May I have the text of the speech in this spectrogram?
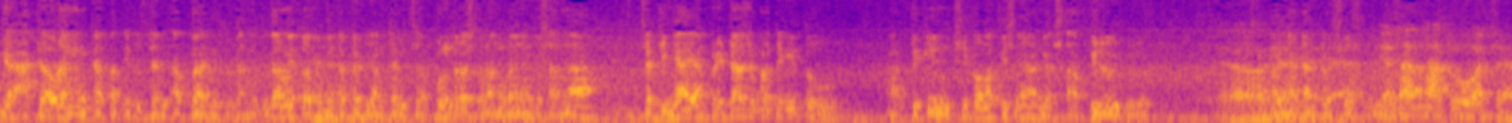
nggak ada orang yang dapat itu dari Abah gitu kan. Itu kan metode-metode yang dari Jabung, terus orang-orang yang ke sana, jadinya yang beredar seperti itu. Nah, bikin psikologisnya nggak stabil gitu. Ya, Kebanyakan ya, dosis. Ya, ya satu-satu aja,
